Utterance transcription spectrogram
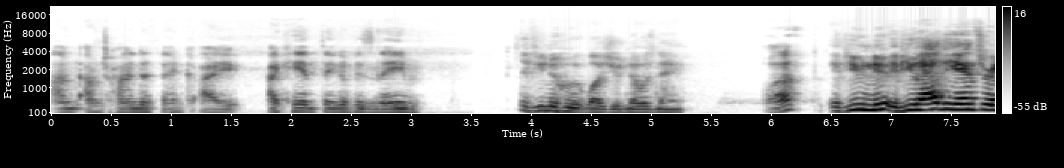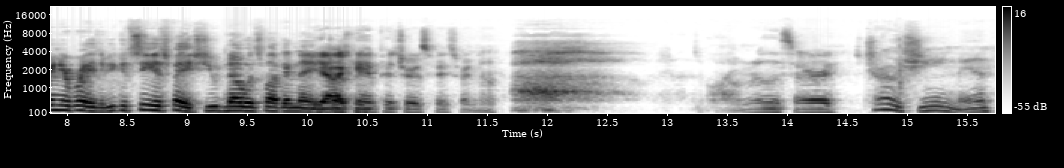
I'm I'm trying to think. I I can't think of his name. If you knew who it was, you'd know his name. What? If you knew, if you had the answer in your brain, if you could see his face, you'd know his fucking name. Yeah, I can't picture his face right now. I'm really sorry. Charlie Sheen, man.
